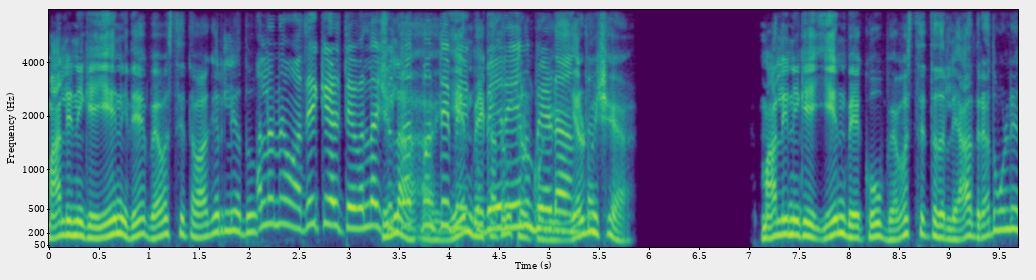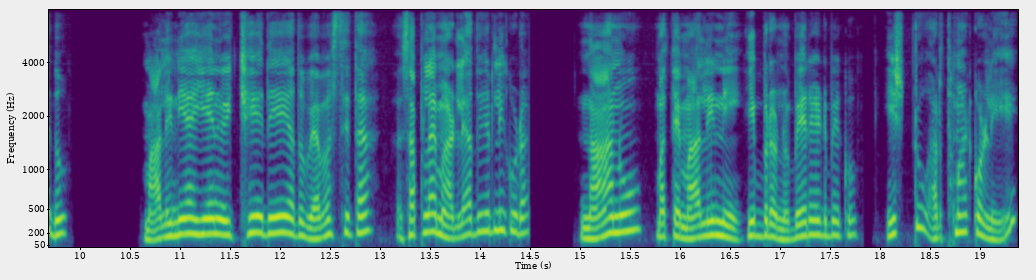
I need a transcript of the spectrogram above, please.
ಮಾಲಿನಿಗೆ ಏನಿದೆ ವ್ಯವಸ್ಥಿತವಾಗಿರ್ಲಿ ಅದು. ಅಲ್ಲ ನಾವು ಅದೇ ಕೇಳ್ತೇವಲ್ಲ ಇಲ್ಲ ಶುದ್ಧಾತ್ಮಂತೆ ಏನ್ ಬೇಕು ಬೇಕಾದ್ರೂ ಬೇರೆ ಏನು ತಿಳ್ಕೊಳ್ಳಿ. ಬೇಡ ಅಂತ. ಎರಡು ವಿಷಯ. ಮಾಲಿನಿಗೆ ಏನ್ ಬೇಕು ವ್ಯವಸ್ಥಿತದಲ್ಲಿ ಆದ್ರೆ ಅದು ಒಳ್ಳೆಯದು ಮಾಲಿನ್ಯ ಏನು ಇಚ್ಛೆ ಇದೆ ಅದು ವ್ಯವಸ್ಥಿತ ಸಪ್ಲೈ ಮಾಡಲಿ ಅದು ಇರಲಿ ಕೂಡ. ನಾನು ಮತ್ತೆ ಮಾಲಿನಿ ಇಬ್ಬರನ್ನು ಬೇರೆ ಇಡಬೇಕು. ಇಷ್ಟು ಅರ್ಥ ಮಾಡ್ಕೊಳ್ಳಿ.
